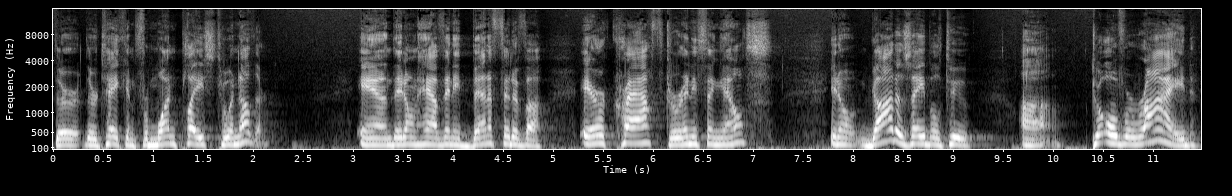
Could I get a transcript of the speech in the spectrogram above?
They're, they're taken from one place to another, and they don't have any benefit of a aircraft or anything else. You know, God is able to, uh, to override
